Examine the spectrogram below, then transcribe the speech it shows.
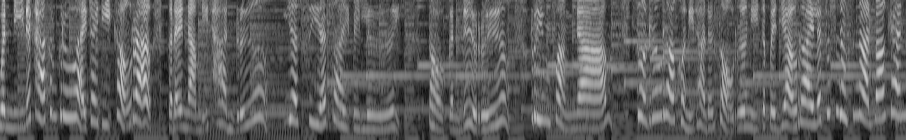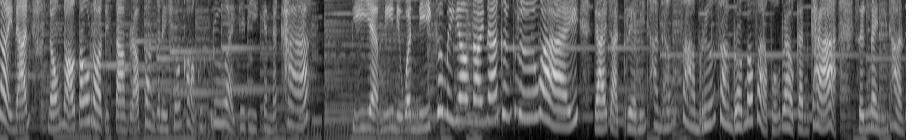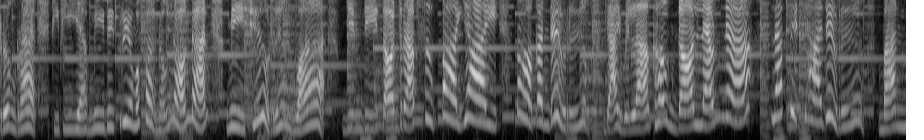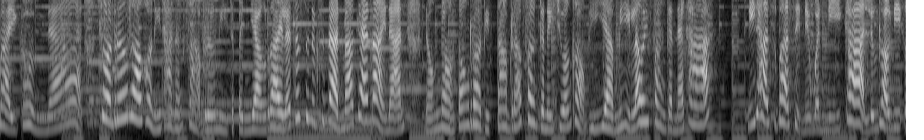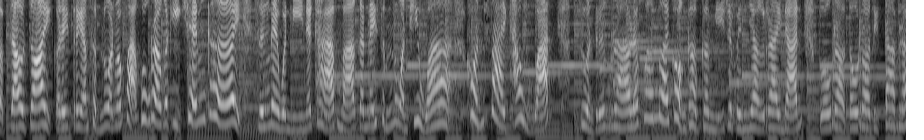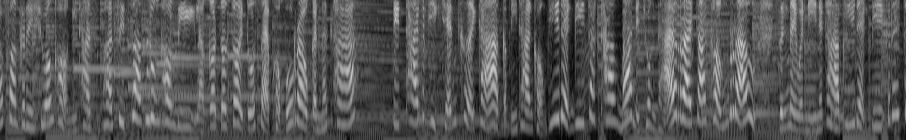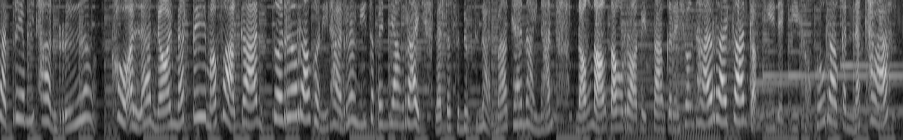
วันนี้นะคะคุณครูหายใจดีของเราก็ได้นำนิทานเรื่อง อย่าเสียใจไปเลย ต่อกันด้วยเรื่อง ริมฝั่งน้ำส่วนเรื่องราวของนิทานทั้งสองเรื่องนี้จะเป็นอย่างไรและจะสนุกสนานมากแค่ไหนนั้น น้องๆต้องรอติดตามรับฟังกันในช่วงของคุณครูหายใจดีกันนะคะ พี่แยมมี่ในวันนี้ก็ไม่ยอมน้อยนะคุณครูไหว ได้จัดเตรียมนิทานทั้ง 3 เรื่อง3รสมาฝากพวกเรากันค่ะ ซึ่งในนิทานเรื่องแรกที่พี่แยมมี่ได้เตรียมมาฝากน้องๆนนั้น มีชื่อเรื่องว่า ยินดีต้อนรับสู่ป่าใหญ่ ต่อกันได้เรื่องได้เวลาเข้านอนแล้วนะ และปิดท้ายด้วยเรื่องบ้านใหม่ของนาคส่วนเรื่องราวของนิทานทั้งสามเรื่องนี้จะเป็นอย่างไรและจะสนุกสนานมากแค่ไหนนั้น น้องๆต้องรอติดตามรับฟังกันในช่วงของพี่ยามีเล่าให้ฟังกันนะคะ นิทานสุภาษิตในวันนี้ค่ะ ลุงทองดีกับเจ้าจ้อย ก็ได้เตรียมสำนวนมาฝากพวกเรากันอีกเช่นเคย ซึ่งในวันนี้นะคะมากันในสำนวนที่ว่า ขนสายเข้าวัด ส่วนเรื่องราวและความหมายของคำคำนี้จะเป็นอย่างไรนั้น พวกเราต้องรอติดตามรับฟังกันในช่วงของนิทานสุภาษิตจากลุงทองดี แล้วก็เจ้าจ้อยตัวแสบของพวกเรากันนะคะ ปิดท้ายกันอีกเช่นเคยค่ะ กับนิทานของพี่เด็กดีจากทางบ้านในช่วงท้ายรายการของเรา ซึ่งในวันนี้นะคะ พี่เด็กดีก็ได้จัดเตรียมนิทานเรื่องโคอัลล่าน้อยแมตตี้มาฝากกัน ส่วนเรื่องราวของนิทานเรื่องนี้จะเป็นอย่างไร และจะสนุกสนานมากแค่ไหนนั้น น้องๆต้องรอติดตามกันในช่วงท้ายรายการกับพี่เด็กดีของพวกเรากันนะคะ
